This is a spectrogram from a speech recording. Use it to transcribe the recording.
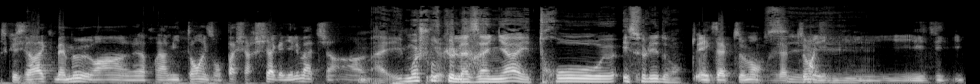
Parce que c'est vrai que même eux, hein, la première mi-temps, ils ont pas cherché à gagner les matchs. Hein. Ah, et moi, je trouve que Lasagna est trop euh, esselé devant. Exactement, exactement. Il, il- il- il-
